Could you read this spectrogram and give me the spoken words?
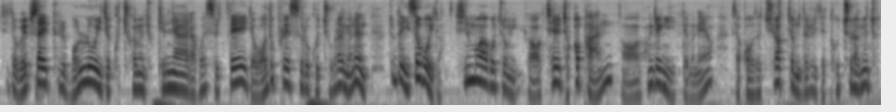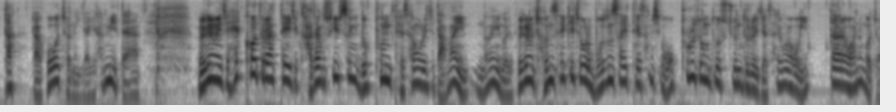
진짜 웹사이트를 뭘로 이제 구축하면 좋겠냐라고 했을 때 이제 WordPress로 구축을 하면은 좀 더 있어 보이죠. 실무하고 좀 어, 제일 적합한 어, 환경이기 때문에요. 그래서 거기서 취약점들을 이제 도출하면 좋다 라고 저는 이야기를 합니다. 왜냐면 이제 해커들한테 이제 가장 수익성이 높은 대상으로 이제 남아 있는 거예요. 왜냐면 전 세계적으로 모든 사이트의 35% 정도 수준들을 이제 사용하고 있다 라고 하는 거죠.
